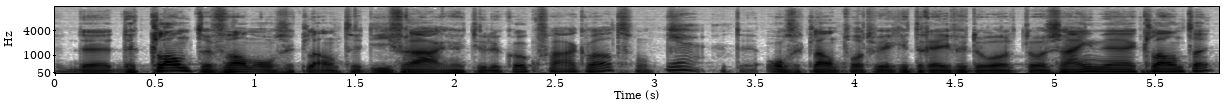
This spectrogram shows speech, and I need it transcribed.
de, de klanten van onze klanten, die vragen natuurlijk ook vaak wat. Want ja. onze klant wordt weer gedreven door, door zijn klanten.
